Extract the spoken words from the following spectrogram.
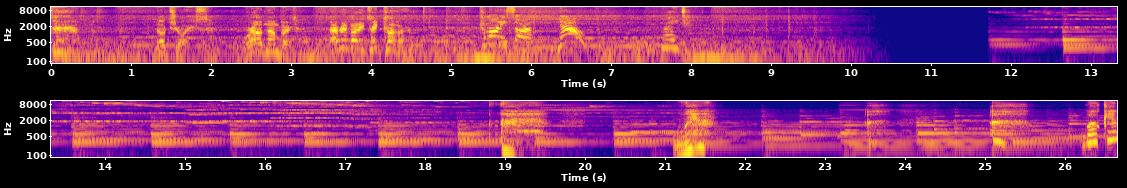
Damn. No choice. We're outnumbered. Everybody take cover! Come on, Isara, Where? Uh, uh, Welkin?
